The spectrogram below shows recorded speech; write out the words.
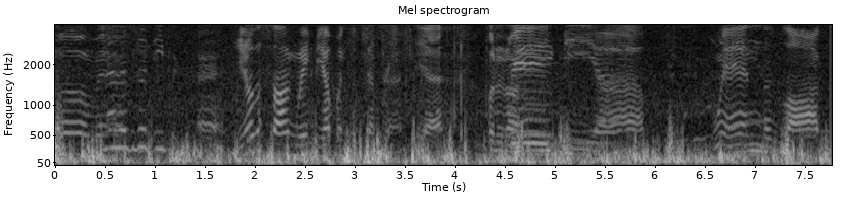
Oh, now let's go deeper. Right. You know the song Wake Me Up When September Ends? Yeah. Put it on. Wake me up when the lockdown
